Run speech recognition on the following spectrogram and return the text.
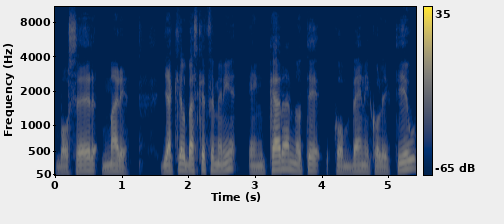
vol ser mare, ja que el bàsquet femení encara no té conveni col·lectiu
